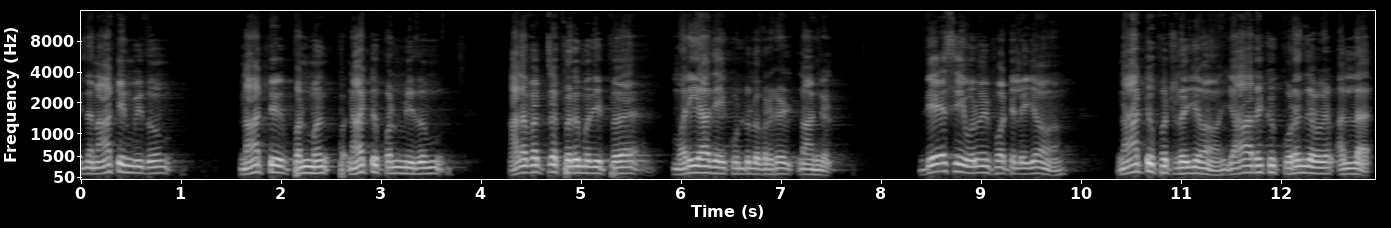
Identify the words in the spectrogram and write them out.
இந்த நாட்டின் மீதும் நாட்டு பன்ம நாட்டு பண் மீதும் அளவற்ற பெருமதிப்பை மரியாதையை கொண்டுள்ளவர்கள் நாங்கள். தேசிய ஒருமைப்பாட்டிலையும் நாட்டுப்பற்றிலையும் யாருக்கு குறைஞ்சவர்கள் அல்ல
